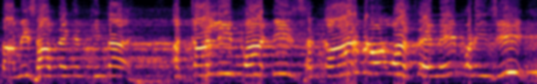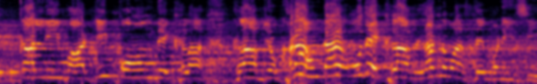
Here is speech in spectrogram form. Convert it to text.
ਧਾਮੀ ਸਾਹਿਬ ਨੇ ਗੱਲ ਕੀਤਾ ਅਕਾਲੀ ਪਾਰਟੀ ਸਰਕਾਰ ਬਣਾਉਣ ਵਾਸਤੇ ਨਹੀਂ ਬਣੀ ਸੀ। ਅਕਾਲੀ ਪਾਰਟੀ ਕੌਮ ਦੇ ਖਿਲਾਫ ਖਿਲਾਫ ਜੋ ਖੜਾ ਹੁੰਦਾ ਹੈ, ਉਹਦੇ ਖਿਲਾਫ ਲੜਨ ਵਾਸਤੇ ਬਣੀ ਸੀ।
